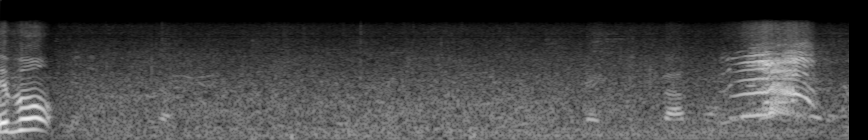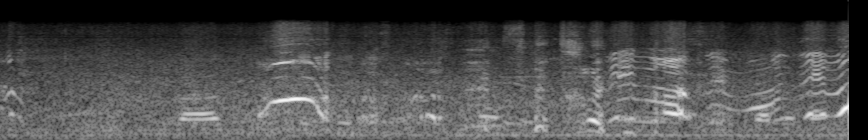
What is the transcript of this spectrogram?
C'est bon. C'est bon, c'est bon, c'est bon On est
